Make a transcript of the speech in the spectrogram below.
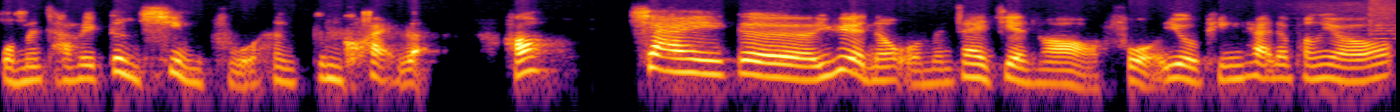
我们才会更幸福、很更快乐。好，下一个月呢，我们再见哦，佛佑平台的朋友。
